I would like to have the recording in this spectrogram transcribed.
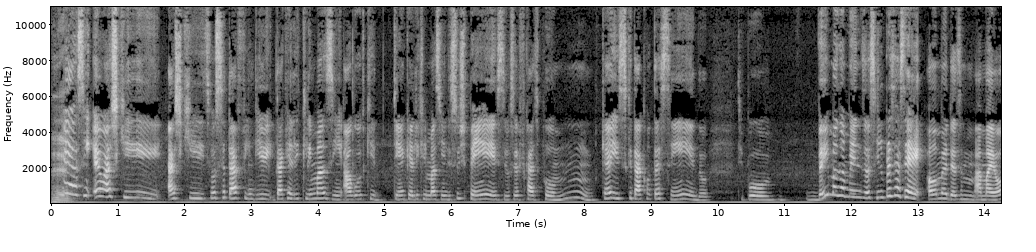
É. Assim, eu acho que. Acho que se você tá afim de daquele climazinho, algo que tem aquele climazinho de suspense, você ficar tipo, hum, que é isso que tá acontecendo? Tipo, bem mais ou menos assim. Não precisa ser, oh meu Deus, a maior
